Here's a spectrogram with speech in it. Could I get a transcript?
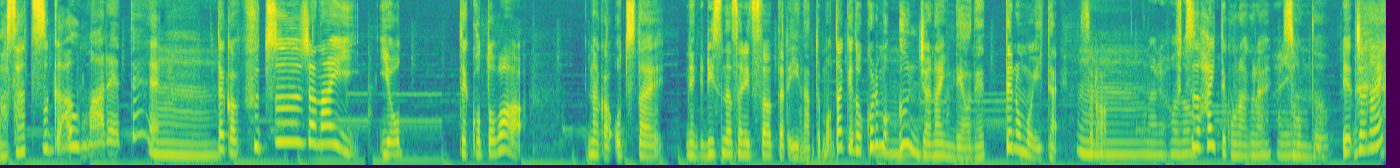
摩擦が生まれて、うん。だから普通じゃないよってことはなんかお伝えなんかリスナーさんに伝わったらいいなと思う。だけどこれも運じゃないんだよねってのも言いたい、そのうんなるほど。普通入ってこないぐらい？ありがとう。んそな。えじゃない？っ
